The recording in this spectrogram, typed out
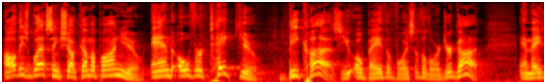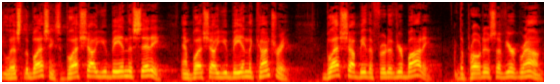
All these blessings shall come upon you and overtake you because you obey the voice of the Lord your God. And they list the blessings. Blessed shall you be in the city, and blessed shall you be in the country. Blessed shall be the fruit of your body, the produce of your ground,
